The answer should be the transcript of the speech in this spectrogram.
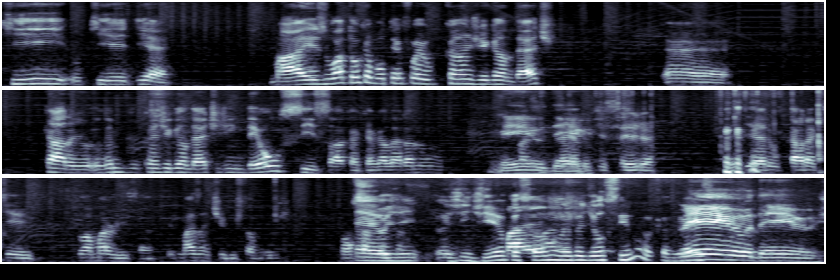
que, o que ele é. Mas o ator que eu botei foi o Kanji Gandete. É, Cara, eu, eu lembro do Kanji Gandete de Indeuci, saca? Que a galera não Meu ideia do Deus. que seja. Ele era o cara que. do Amari, sabe? Os mais antigos, talvez. É, hoje, hoje em dia o Mas- pessoal não lembra de OC, não, cara. Meu Deus.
